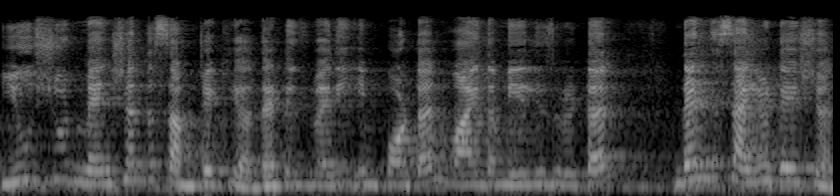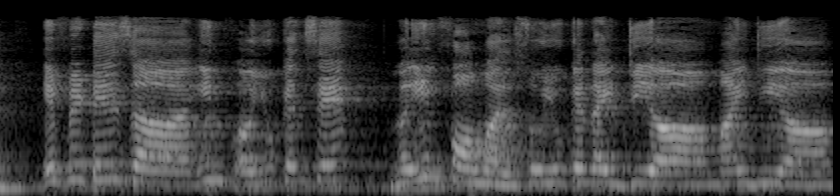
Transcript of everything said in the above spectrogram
You should mention the subject here. That is very important. Why the mail is written. Then the salutation if it is uh, in uh, you can say uh, informal so you can write dear my dear.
